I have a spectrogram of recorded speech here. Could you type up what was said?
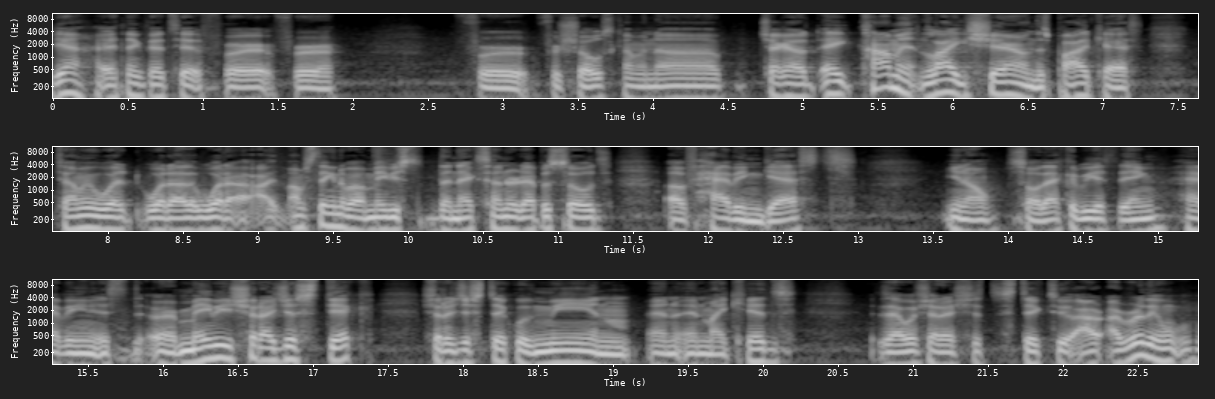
yeah. I think that's it for for for for shows coming up. Check out, hey, comment, like, share on this podcast. Tell me what what other, what I, I'm thinking about. Maybe the next hundred episodes of having guests. You know, so that could be a thing. Having is, or maybe should I just stick? Should I just stick with me and and, and my kids? Is that what should I should stick to? I, I really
